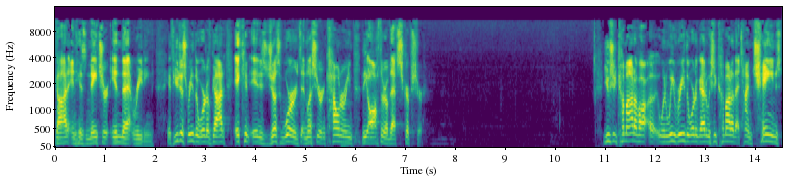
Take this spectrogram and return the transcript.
God and his nature in that reading. If you just read the word of God, it can it is just words unless you're encountering the author of that scripture. You should come out of our, uh, when we read the Word of God, we should come out of that time changed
